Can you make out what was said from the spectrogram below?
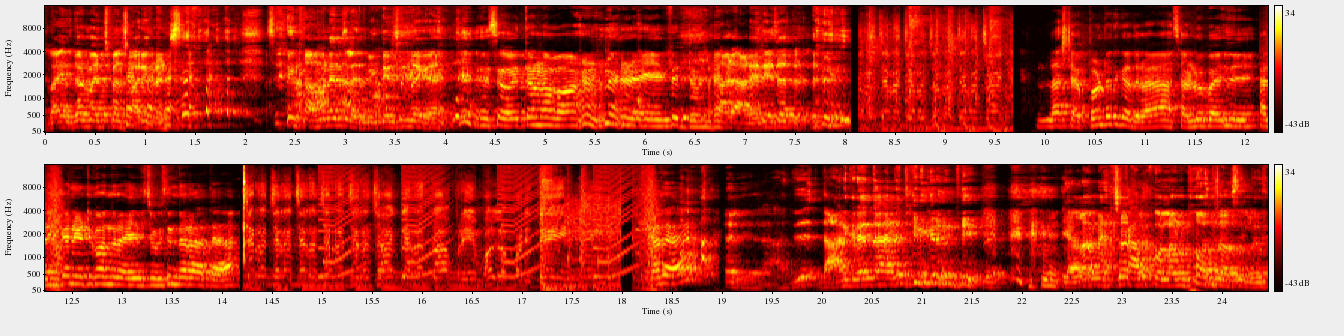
ఇలా ఇదో మర్చిపోయాను సారీ ఫ్రెండ్స్ సరే గమనించలేదు మీకు తెలిసిందేగా సోతున్న బాగున్నాడు ఆడ ఆడైతే వేసేస్తాడు ఇలా స్టెప్ ఉంటుంది కదరా సల్లు పైది అది ఇంకా నెట్టుగా ఉందిరా ఇది చూసిన తర్వాత. కదా? అది దానికి రేపు దాన్ని దీనికి ఎలా నచ్చాలి కొల్లని పోవచ్చు అసలు. లేదు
